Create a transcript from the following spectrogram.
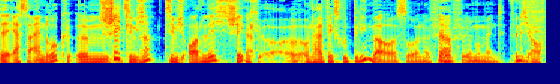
äh, erster Eindruck, ähm, Schick, ziemlich, ne? ziemlich ordentlich, schick äh, und halbwegs gut bedienbar aus, so, ne, für, Ja. für den Moment. Finde ich auch.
